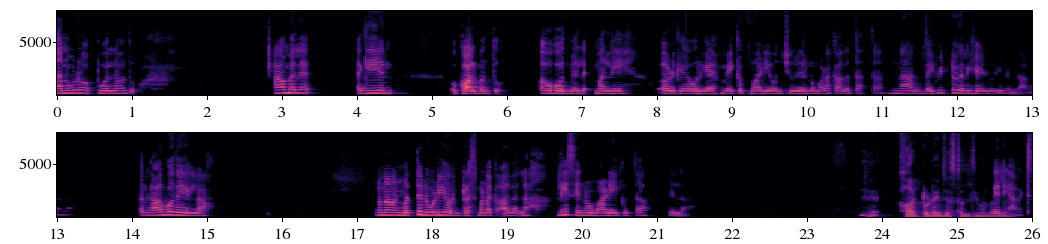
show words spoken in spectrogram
ನಾನು ನೋಡೋ ಅಪ್ಪು ಅಲ್ಲ ಅದು. ಆಮೇಲೆ ಅಗೇನ್ ಕಾಲ್ ಬಂತು. ಅವು ಹೋದ್ಮೇಲೆ ಮಲ್ಲಿ ಅವಳಿಗೆ, ಅವ್ರಿಗೆ ಮೇಕಪ್ ಮಾಡಿ ಒಂಚೂರು ಏನು ಮಾಡೋಕ್ಕಾಗತ್ತಾ ಅಂತ. ನಾನು ದಯವಿಟ್ಟು ನನಗೆ ಹೇಳಬೇಡಿ, ನನಗಾಗಲ್ಲ. ನನಗಾಗೋದೇ ಇಲ್ಲ. ನನಗೆ ಮತ್ತೆ ನೋಡಿ ಅವ್ರಿಗೆ ಡ್ರೆಸ್ ಮಾಡೋಕ್ಕಾಗಲ್ಲ ಪ್ಲೀಸ್ ಏನಾರು ಮಾಡಿ ಗೊತ್ತಾ? ಇಲ್ಲ. ಹಾರ್ಟ್ ಟು ಡೈಜೆಸ್ಟ್ ಅಂತೀವಲ್ಲ? ವೆರಿ ಹಾರ್ಡ್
